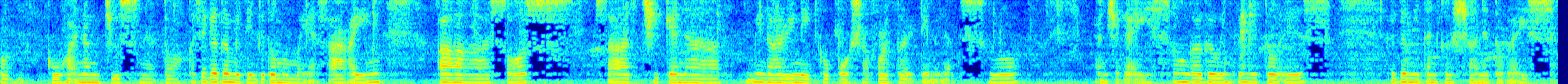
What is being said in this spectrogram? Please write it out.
pagkuha ng juice na to. Kasi gagamitin ko to mamaya sa aking uh, sauce sa chicken na minarinate ko po siya for 30 minutes. So, yan siya guys. So, ang gagawin ko nito is, gagamitan ko siya nito guys.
